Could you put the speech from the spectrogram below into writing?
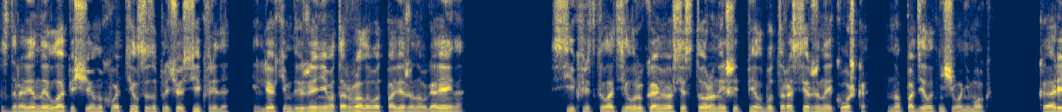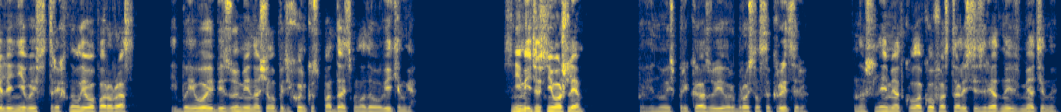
Здоровенной лапищей он ухватился за плечо Сигфрида и легким движением оторвал его от поверженного Гавейна. Сигфрид колотил руками во все стороны и шипел, будто рассерженная кошка, но поделать ничего не мог. Кари ленивый встряхнул его пару раз, и боевое безумие начало потихоньку спадать с молодого викинга. «Снимите с него шлем!» Повинуясь приказу, Ивар бросился к рыцарю. На шлеме от кулаков остались изрядные вмятины,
